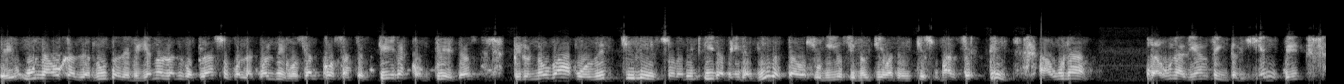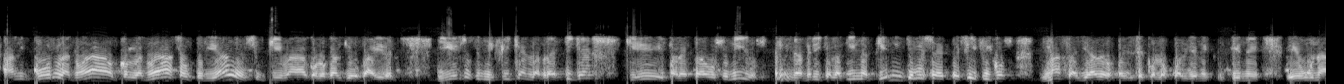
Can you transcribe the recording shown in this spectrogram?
eh, una hoja de ruta de mediano a largo plazo con la cual negociar cosas certeras, concretas, pero no va a poder Chile solamente ir a pedir ayuda a Estados Unidos, sino que va a tener que sumarse a una a una alianza inteligente con la nueva con las nuevas autoridades que va a colocar Joe Biden. Y eso significa en la práctica que para Estados Unidos y América Latina tiene intereses específicos más allá de los países con los cuales tiene, eh, una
